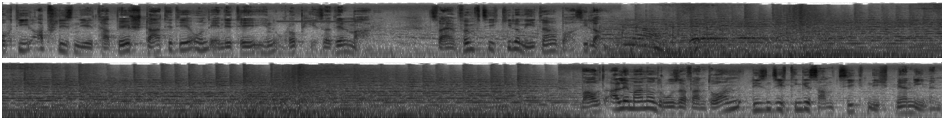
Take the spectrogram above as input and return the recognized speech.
Auch die abschließende Etappe startete und endete in Oropesa del Mar. 52 Kilometer war sie lang. Wout Alemann und Rosa van Dorn ließen sich den Gesamtsieg nicht mehr nehmen.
